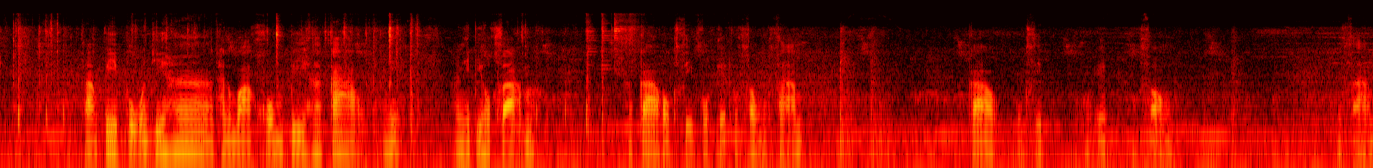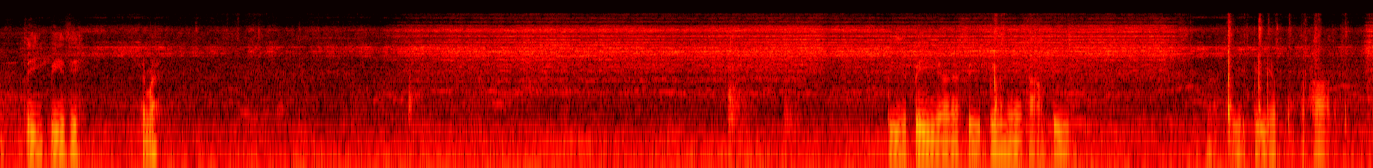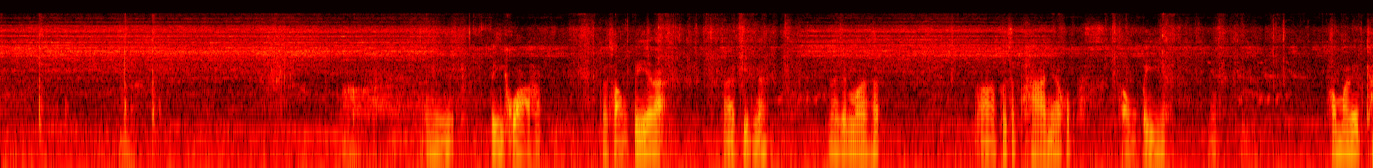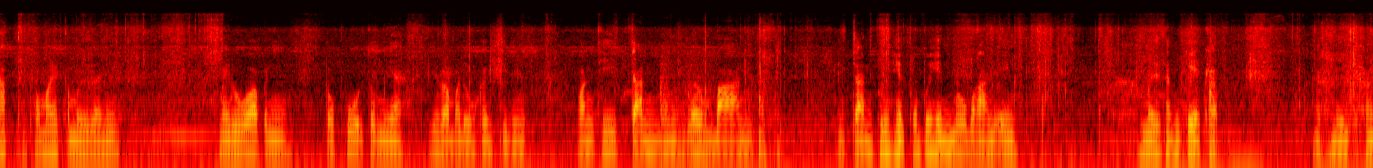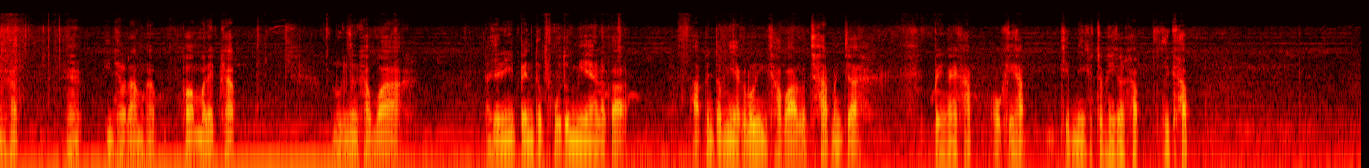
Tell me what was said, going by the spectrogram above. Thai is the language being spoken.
สามปีปลูกวันที่ห้าธันวาคมปีห้าเก้าอันนี้ อันนี้ปีหกสามห้าเก้าหกสิบหกเอ็ดหกสองหกสามเก้าหกสิบ เอ็ดสองสามสี่ปีสิ ใช่ไหมปีปีอันนี้สี่ปีนี่สามปีสี่ปีครับสภาพอันนี้ปีกว่าครับ จะสองปีแล้วล่ะอะไรผิดนะ น่าจะมาสักอ่าพฤษภาเนี่ยครบสองปีเนี่ย พราะเมล็ดครับเพราะเมล็ดกับมือเลยนี่ไม่รู้ว่าเป็นตัวผู้ตัวเมีย เดี๋ยวเรามาดูกันอีกทีนึงวันที่จันทร์มันเริ่มบาน จันทร์เพิ่งเห็นผมเพิ่งเห็นเมื่อวานนี้เอง ไม่ได้สังเกตครับดูอีกครั้งครับนะอินเทอรัมครับ เพราะเมล็ดครับลุ้นกันครับว่าหลังจากนี้เป็นตัวผู้ตัวเมียแล้วก็ถ้าเป็นตัวเมียก็ลุ้นอีกครับว่ารสชาติมันจะเป็นไงครับ โอเคครับ คลิปนี้ก็จบที่ก่อนครับ สวัสดีครับ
